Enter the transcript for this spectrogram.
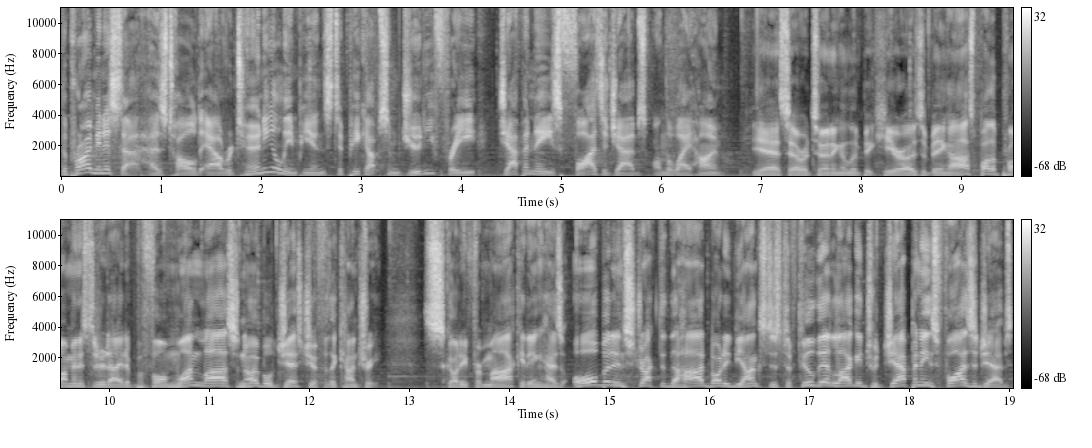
The Prime Minister has told our returning Olympians to pick up some duty free Japanese Pfizer jabs on the way home. Yes, our returning Olympic heroes are being asked by the Prime Minister today to perform one last noble gesture for the country. Scotty from marketing has all but instructed the hard bodied youngsters to fill their luggage with Japanese Pfizer jabs,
